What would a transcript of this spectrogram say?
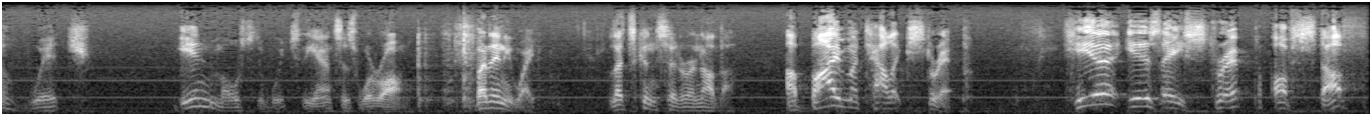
of which, in most of which, the answers were wrong. But anyway, let's consider another. A bimetallic strip. Here is a strip of stuff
